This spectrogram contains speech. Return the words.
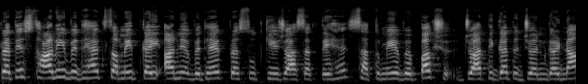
प्रतिष्ठानीय विधेयक समेत कई अन्य विधेयक प्रस्तुत किए जा सकते हैं। सत्र में विपक्ष, जातिगत जनगणना,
